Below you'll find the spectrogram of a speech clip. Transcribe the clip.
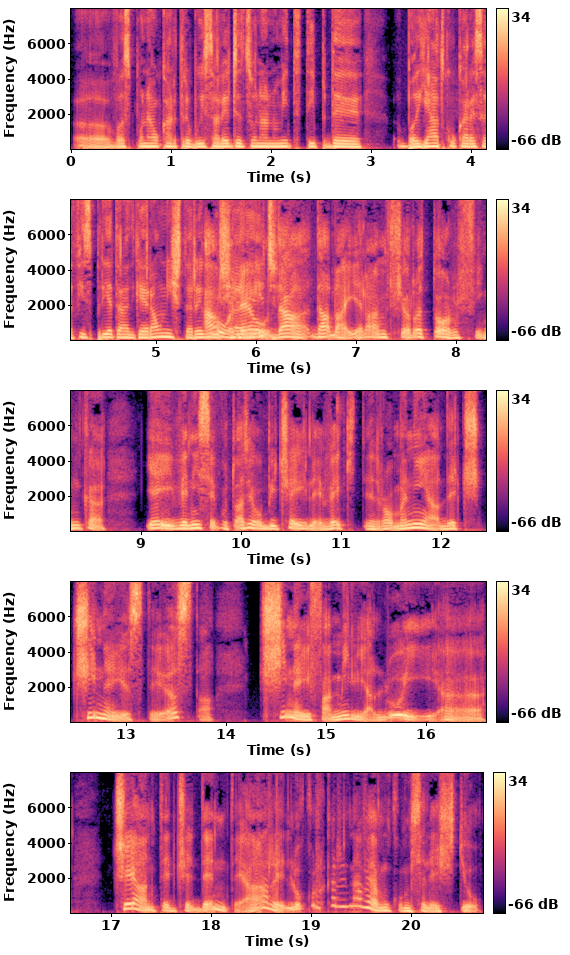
uh, vă spuneau că ar trebui să alegeți un anumit tip de băiat cu care să fiți prieteni, adică erau niște reguli Aoleu, și aici? Da, da, da, era înfiorător, fiindcă ei venise cu toate obiceiile vechi din România, deci cine este ăsta? Cine e familia lui? Uh, ce antecedente are? Lucruri care nu aveam cum să le știu.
